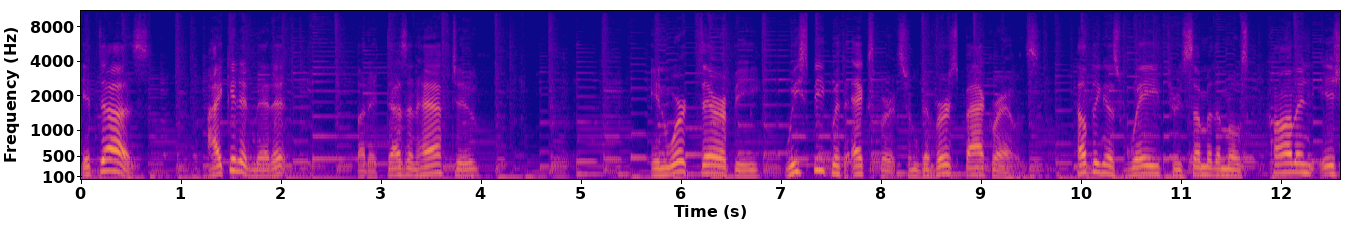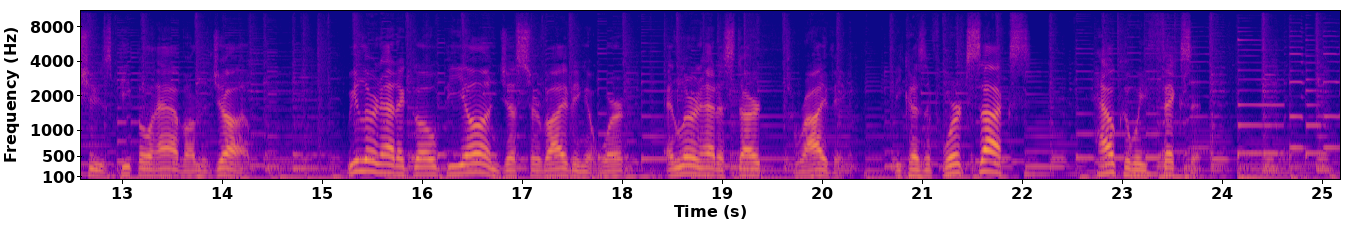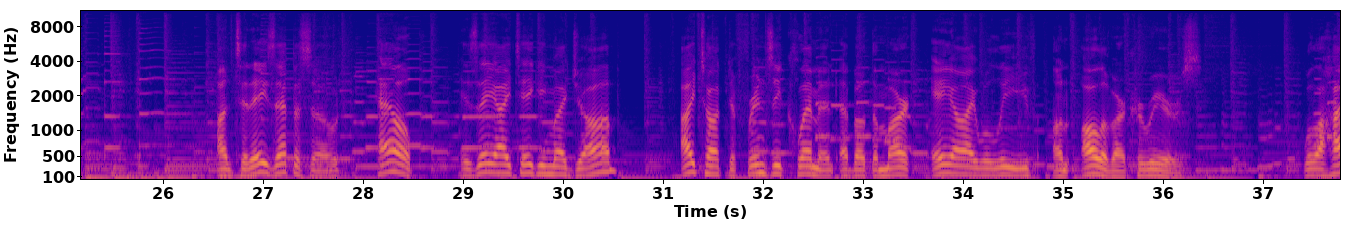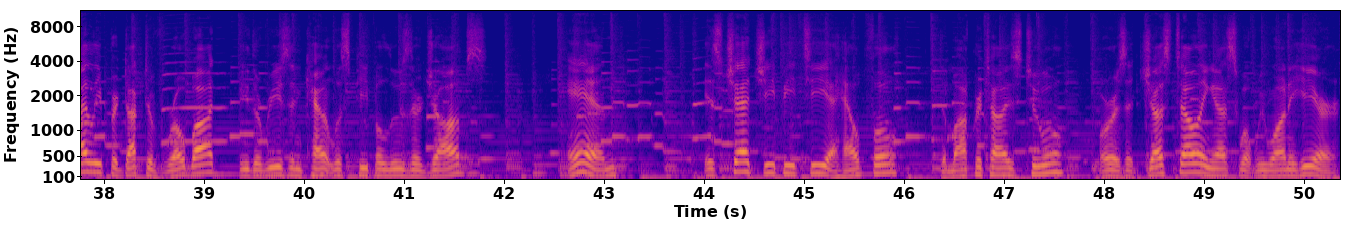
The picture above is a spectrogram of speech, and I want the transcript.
It does. I can admit it, but it doesn't have to. In work therapy, we speak with experts from diverse backgrounds, helping us wade through some of the most common issues people have on the job we learn how to go beyond just surviving at work and learn how to start thriving. Because if work sucks, how can we fix it? On today's episode, Help! Is AI taking my job? I talked to Frincy Clement about the mark AI will leave on all of our careers. Will a highly productive robot be the reason countless people lose their jobs? And is ChatGPT a helpful, democratized tool, or is it just telling us what we want to hear?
